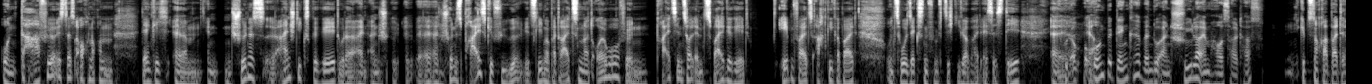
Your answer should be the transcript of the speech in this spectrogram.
Und dafür ist das auch noch ein, denke ich, ähm, ein, ein schönes äh, Einstiegsgerät oder ein, ein, ein schönes Preisgefüge. Jetzt liegen wir bei 1300 Euro für ein 13 Zoll M2-Gerät ebenfalls 8 GB und 256 GB SSD. Äh, Gut, ja. Und bedenke, wenn du einen Schüler im Haushalt hast, gibt's noch Rabatte.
